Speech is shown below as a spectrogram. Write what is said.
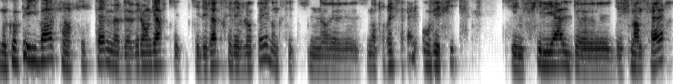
Donc aux Pays-Bas, c'est un système de vélo en gare qui est, qui est déjà très développé. Donc c'est une, euh, une, entreprise qui s'appelle OVFIT, qui est une filiale de, des chemins de fer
